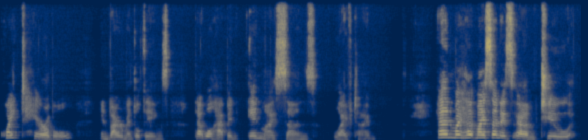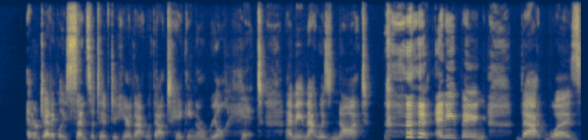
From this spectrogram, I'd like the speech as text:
quite terrible environmental things that will happen in my son's lifetime and my my son is um, too energetically sensitive to hear that without taking a real hit. I mean, that was not anything that was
